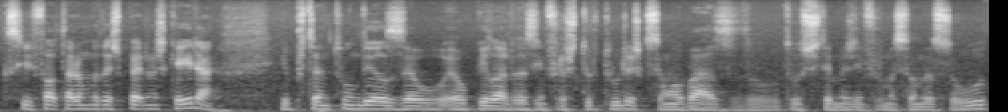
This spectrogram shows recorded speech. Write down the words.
que se lhe faltar uma das pernas cairá. E, portanto, um deles é o, é o pilar das infraestruturas, que são a base do, dos sistemas de informação da saúde.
